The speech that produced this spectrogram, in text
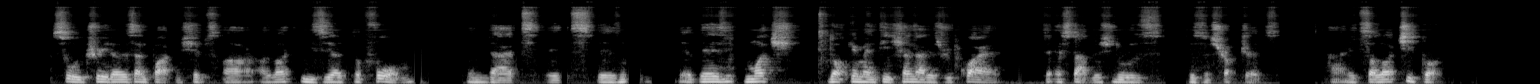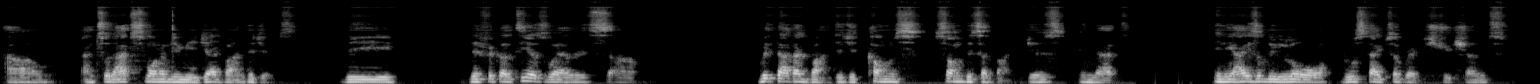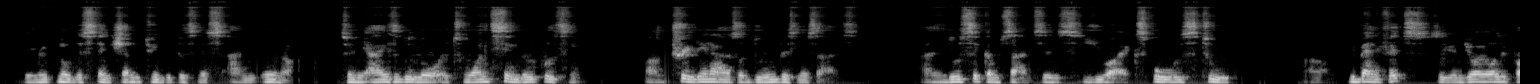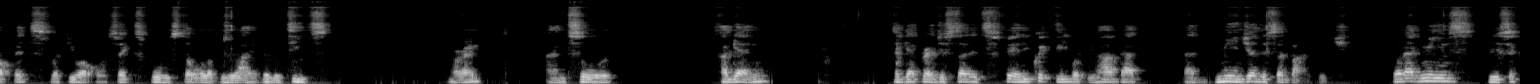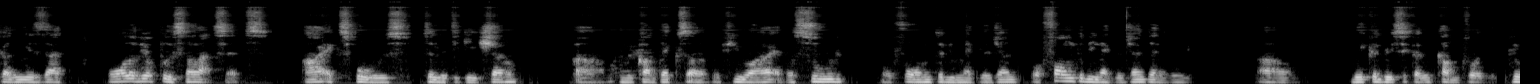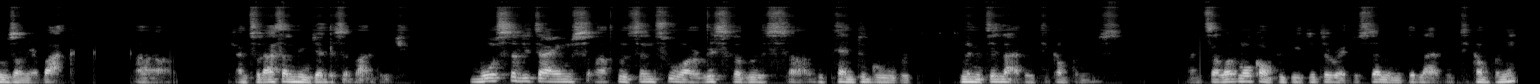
sole traders and partnerships are a lot easier to form in that it's there's, there's much documentation that is required to establish those business structures. And it's a lot cheaper. Um, and so that's one of the major advantages. The difficulty as well is uh, with that advantage, it comes some disadvantages in that in the eyes of the law, those types of registrations, they make no distinction between the business and the owner. So in the eyes of the law, it's one single person um, trading as or doing business as. And in those circumstances, you are exposed to the benefits. So you enjoy all the profits, but you are also exposed to all of the liabilities. All right. And so again, to get registered, it's fairly quickly, but you have that, that major disadvantage. What that means basically is that all of your personal assets are exposed to litigation um, in the context of if you are ever sued or found to be negligent or found to be negligent in any way um, they could basically come for the clothes on your back. Uh, and so that's a major disadvantage. Most of the times, uh, persons who are risk averse uh, tend to go with limited liability companies. And it's a lot more complicated to register a limited liability company.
